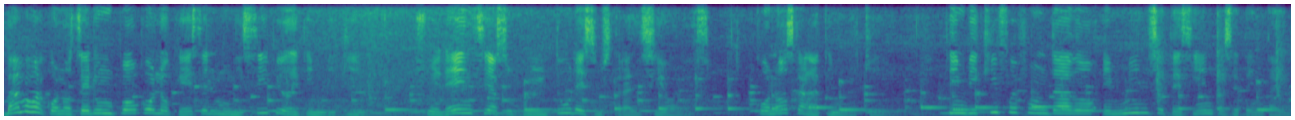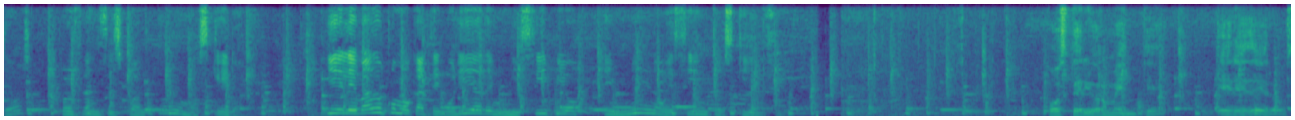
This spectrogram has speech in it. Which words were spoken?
Vamos a conocer un poco lo que es el municipio de Timbiquí, su herencia, su cultura y sus tradiciones. Conozcan a Timbiquí. Timbiquí fue fundado en 1772 por Francisco Antonio Mosquera y elevado como categoría de municipio en 1915. Posteriormente, herederos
